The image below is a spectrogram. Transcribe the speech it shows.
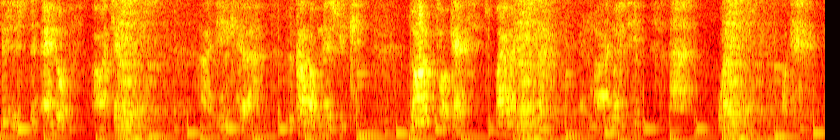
this is the end of our church service. I think uh, we'll come back next week. Don't forget to buy my sticker and my anointing. Ah, well, okay. Ah.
